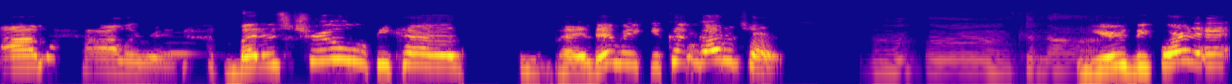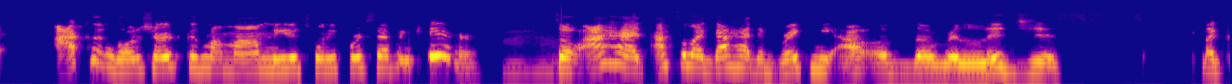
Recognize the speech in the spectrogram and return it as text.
I'm hollering, but it's true because pandemic, you couldn't go to church. Mm-mm. Years before that, I couldn't go to church because my mom needed 24 7 care. Mhm. So I had, I feel like God had to break me out of the religious, like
